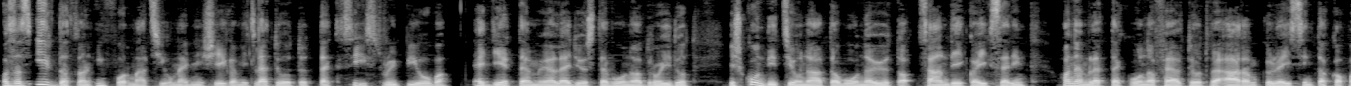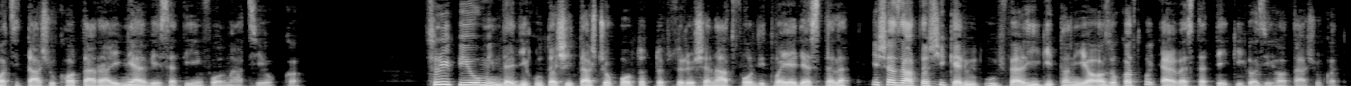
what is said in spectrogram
Az az írdatlan információ mennyiség, amit letöltöttek C-3PO-ba, egyértelműen legyőzte volna a droidot, és kondicionálta volna őt a szándékaik szerint, ha nem lettek volna feltöltve áramkölei szint a kapacitásuk határáig nyelvészeti információkkal. 3PO mindegyik utasításcsoportot többszörösen átfordítva jegyezte le, és ezáltal sikerült úgy felhígítania azokat, hogy elvesztették igazi hatásukat.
